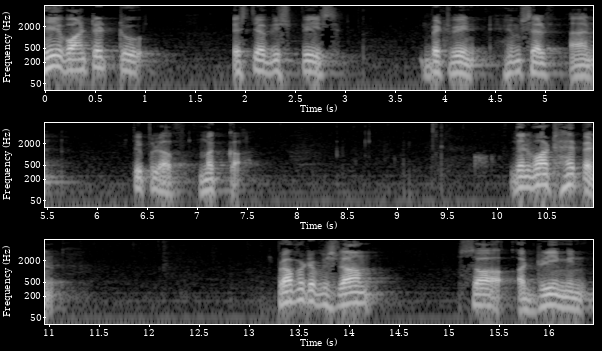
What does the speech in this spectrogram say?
he wanted to establish peace between himself and people of Mecca. Then what happened? Prophet of Islam saw a dream in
